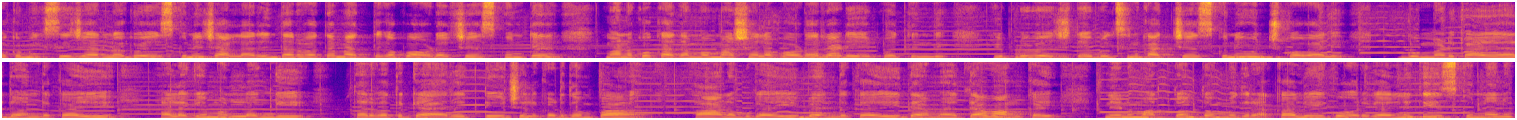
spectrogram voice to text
ఒక మిక్సీ జార్లోకి వేసుకుని చల్లారిన తర్వాత మెత్తగా పౌడర్ చేసుకుంటే మనకు కదంబ మసాలా పౌడర్ రెడీ అయిపోతుంది. ఇప్పుడు వెజిటేబుల్స్ని కట్ చేసుకుని ఉంచుకోవాలి. గుమ్మడికాయ దొండకాయ అలాగే ముల్లంగి తర్వాత క్యారెట్ చిలకడదుంప ఆనపకాయ బెండకాయ టమాటా వంకాయ. నేను మొత్తం తొమ్మిది రకాలు ఈ కూరగాయలని తీసుకున్నాను.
